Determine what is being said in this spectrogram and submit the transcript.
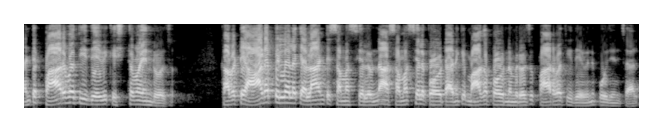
అంటే పార్వతీదేవికి ఇష్టమైన రోజు. కాబట్టి ఆడపిల్లలకు ఎలాంటి సమస్యలున్నా ఆ సమస్యలు పోవటానికి మాఘ పౌర్ణమి రోజు పార్వతీదేవిని పూజించాలి.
